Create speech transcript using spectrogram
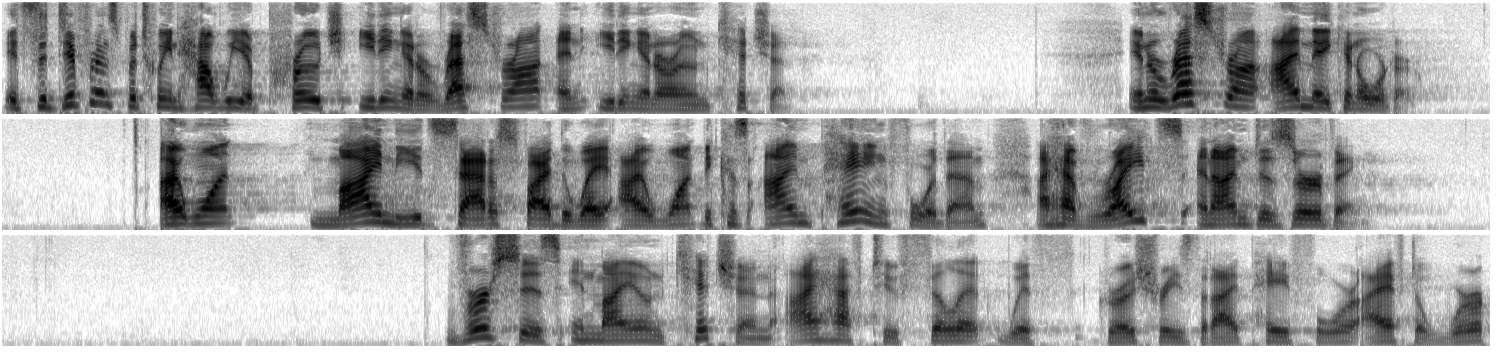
It's the difference between how we approach eating at a restaurant and eating in our own kitchen. In a restaurant, I make an order. I want my needs satisfied the way I want because I'm paying for them. I have rights and I'm deserving. Versus in my own kitchen, I have to fill it with groceries that I pay for. I have to work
